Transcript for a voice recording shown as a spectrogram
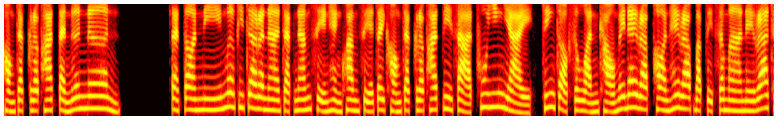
ของจักรพรรดิแต่เนิ่นๆ แต่ตอนนี้เมื่อพิจารณาจากน้ำเสียงแห่งความเสียใจของจักรพรรดิปีศาจผู้ยิ่งใหญ่ จิ้งจอกสวรรค์เขาไม่ได้รับพรให้รับบัพติศมาในราช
